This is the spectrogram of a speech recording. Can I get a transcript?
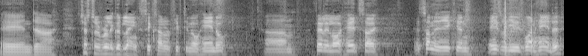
and uh, just a really good length, 650mm handle, um, fairly light head so it's something that you can easily use one-handed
